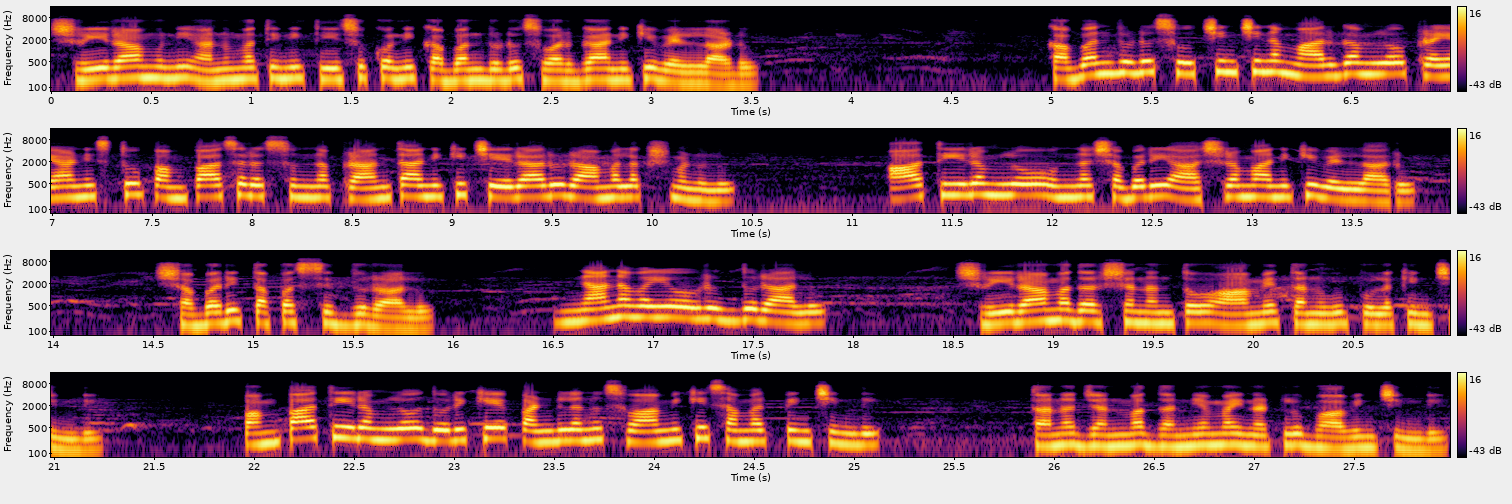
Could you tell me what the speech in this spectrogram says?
శ్రీరాముని అనుమతిని తీసుకొని కబంధుడు స్వర్గానికి వెళ్ళాడు. కబంధుడు సూచించిన మార్గంలో ప్రయాణిస్తూ పంపాసరస్సున్న ప్రాంతానికి చేరారు రామలక్ష్మణులు. ఆ తీరంలో ఉన్న శబరి ఆశ్రమానికి వెళ్ళారు శబరి తపస్సిద్ధురాలు. జ్ఞానవయోవృద్ధురాలు. శ్రీరామ దర్శనంతో ఆమె తనువు పులకించింది. పంపాతీరంలో దొరికే పండ్లను స్వామికి సమర్పించింది. తన జన్మ ధన్యమైనట్లు భావించింది.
